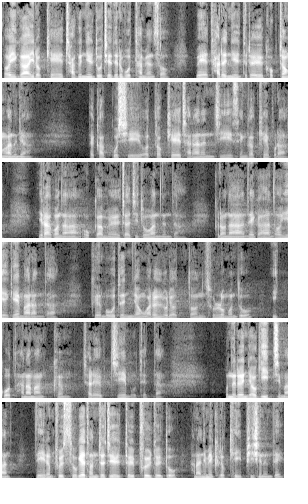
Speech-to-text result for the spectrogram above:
너희가 이렇게 작은 일도 제대로 못하면서 왜 다른 일들을 걱정하느냐? 백합꽃이 어떻게 자라는지 생각해 보라. 일하거나 옷감을 짜지도 않는다. 그러나 내가 너희에게 말한다. 그 모든 영화를 누렸던 솔로몬도 이 꽃 하나만큼 차려입지 못했다. 오늘은 여기 있지만 내일은 불 속에 던져질 들풀들도 하나님이 그렇게 입히시는데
